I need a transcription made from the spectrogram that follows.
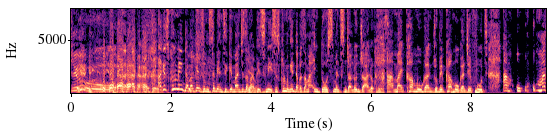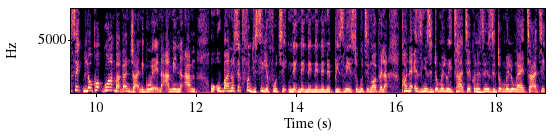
you. Ake sikhulume indaba ke zomsebenzi ke manje zamabhizinisi. Sikhulume ngendaba zama endorsements njalo njalo ah mayiqhamuka njobe eqhamuka nje futhi. Um u- u- mase lokho kuhamba kanjani kuwena? I mean um u- ubani osekufundisile futhi ne ne- ne ne- ne business ukuthi ngoba phela khona ezinye izinto kumele uyithathe khona ezinye izinto kumele ungayithathi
